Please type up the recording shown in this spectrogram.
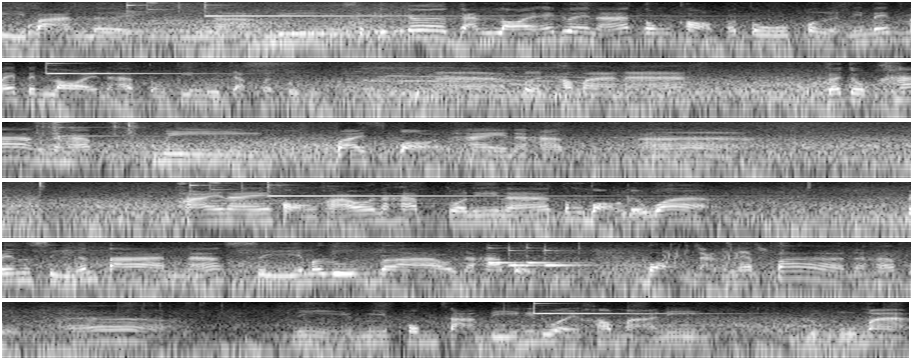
4บานเลยมีสติกเกอร์กันรอยให้ด้วยนะ ตรงขอบประตูเปิดนี่ไม่ไม่เป็นรอยนะครับ ตรงที่มือจับประตูเปิดเข้ามานะ กระจกข้างนะครับ มีบายสปอร์ตให้นะครับภายในของเขานะครับ ตัวนี้นะต้องบอกเลยว่า เป็นสีน้ำตาลนะ สีมารูนบราวน์นะครับผมเบาะหนังแนปป้านะครับผมอ่านี่มีพรม 3D ให้ด้วยเข้ามานี่หรูมาก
